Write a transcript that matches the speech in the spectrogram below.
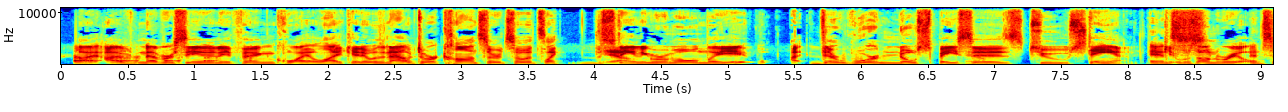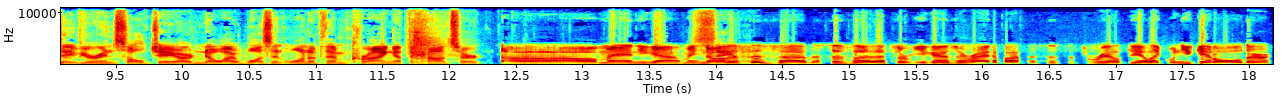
I, I've never seen anything quite like it. It was an outdoor concert, so it's like the Yeah. standing room only. It, I, there were no spaces to stand. Like, it was unreal. And save your insult, JR. No, I wasn't one of them crying at the concert. Oh man, you got me. No, Save this it. is uh, this is a that's a you guys are right about this. This is a real deal. Like when you get older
